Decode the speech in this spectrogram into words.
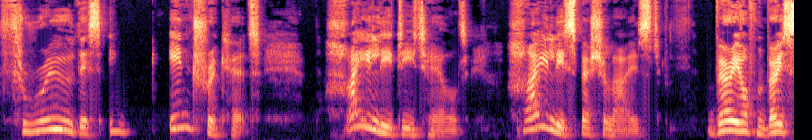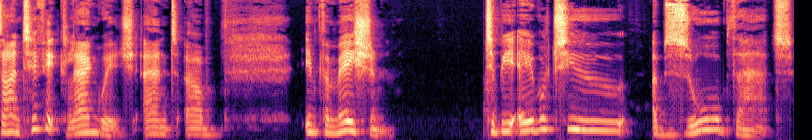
through this in- intricate, highly detailed, highly specialized, very often very scientific language and um, information, to be able to absorb that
